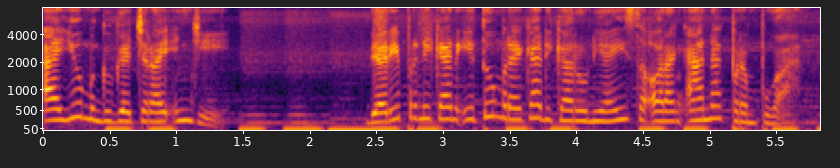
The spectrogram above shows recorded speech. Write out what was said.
Ayu menggugat cerai Engji. Dari pernikahan itu mereka dikaruniai seorang anak perempuan.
